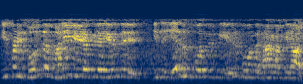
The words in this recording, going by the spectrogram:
இப்படி சொந்த மனைவி இடத்திலே இருந்து இந்த ஏகத்துவத்திற்கு எதிர்ப்பு வந்த காரணத்தினால்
